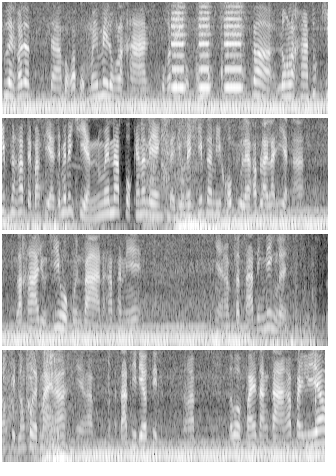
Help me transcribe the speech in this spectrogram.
เพื่อนๆเขาจะจะบอกว่าผมไม่ไม่ลงราคาปกติผม ก็ลงราคาทุกคลิปนะครับ แต่บางทีอาจจะไม่ได้เขียนไว้หน้าปกแค่นั้นเอง แต่อยู่ในคลิปนะมีครบอยู่แล้วครับรายละเอียดนะราคาอยู่ที่ 60,000 บาทนะครับคันนี้ เนี่ยครับสตาร์ทนิ่งๆเลย ลองปิดลองเปิดใหม่นะเนี่ยครับสตาร์ททีเดียวติดนะครับ ระบบไฟต่างๆครับไฟเลี้ยว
